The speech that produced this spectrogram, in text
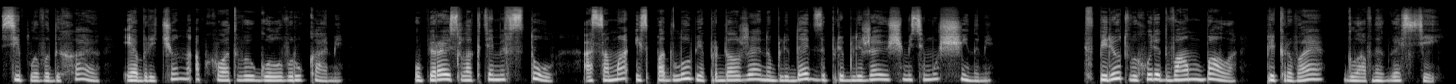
Сипло выдыхаю и обреченно обхватываю голову руками. Упираюсь локтями в стол, а сама из-под лобья продолжаю наблюдать за приближающимися мужчинами. Вперед выходят два амбала, прикрывая главных гостей.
